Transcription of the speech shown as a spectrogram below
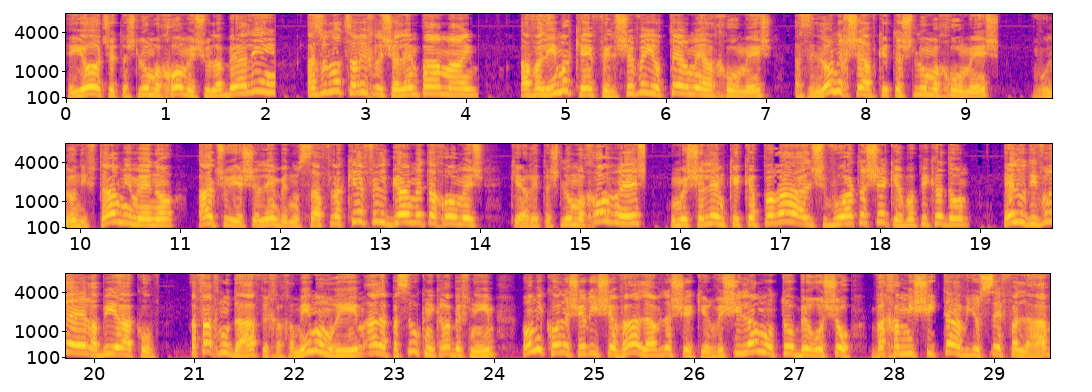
היות שתשלום החומש הוא לבעלים, אז הוא לא צריך לשלם פעמיים. אבל אם הכפל שווה יותר מהחומש, אז זה לא נחשב כתשלום החומש, והוא לא נפטר ממנו עד שהוא ישלם בנוסף לכפל גם את החומש, כי הרי תשלום החומש הוא משלם ככפרה על שבועת השקר בפיקדון. אלו דברי רבי יעקב. הפכנו דף, וחכמים אומרים, על הפסוק נקרא בפנים, או מכל אשר יישבע עליו לשקר, ושילם אותו בראשו, וחמישיתיו יוסף עליו,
